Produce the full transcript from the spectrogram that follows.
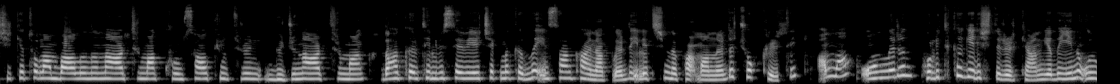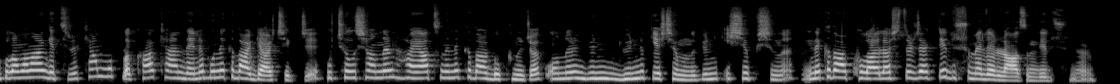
şirket olan bağlılığını artırmak, kurumsal kültürün gücünü artırmak, daha kaliteli bir seviyeye çekmek adına insan kaynakları da iletişim departmanları da çok kritik. Ama onların politika geliştirirken ya da yeni uygulamalar getirirken mutlaka kendilerine bu ne kadar gerçekçi, bu çalışanların hayatına ne kadar dokunacak, onların gün, günlük yaşamını, günlük iş yapışını ne kadar kolay kolaylaştıracak diye düşünmeleri lazım diye düşünüyorum.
